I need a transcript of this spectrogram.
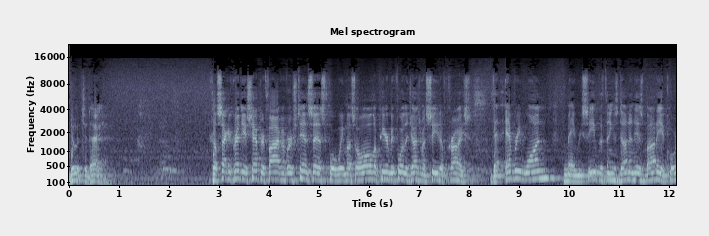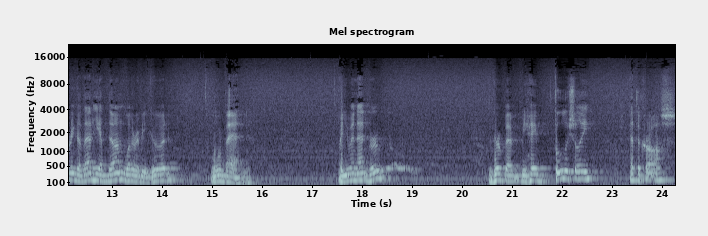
Do it today. Because 2 Corinthians chapter 5 and verse 10 says, For we must all appear before the judgment seat of Christ, that every one may receive the things done in his body according to that he hath done, whether it be good or bad. Are you in that group? The group that behaved foolishly at the cross?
